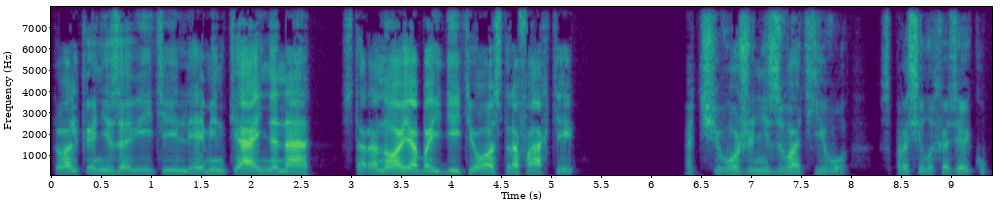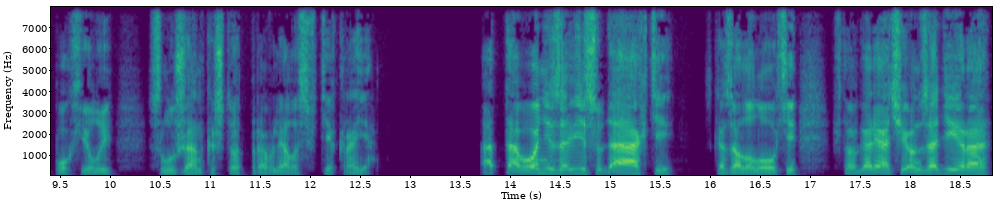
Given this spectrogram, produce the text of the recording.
Только не зовите Леминкайнена, стороной обойдите остров Ахти. — Отчего же не звать его? —— спросила хозяйку Похьюлы, служанка, что отправлялась в те края. — Оттого не зови сюда Ахти, — сказала Лоухи, — что горячий он задира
